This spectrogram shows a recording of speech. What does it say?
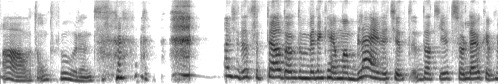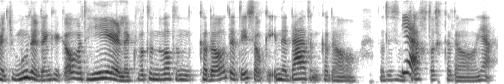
Oh, wat ontroerend. Als je dat vertelt ook, dan ben ik helemaal blij dat je, het, dat je het zo leuk hebt met je moeder. denk ik, oh wat heerlijk, wat een, wat een cadeau. Dat is ook inderdaad een cadeau. Dat is een prachtig cadeau, ja.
